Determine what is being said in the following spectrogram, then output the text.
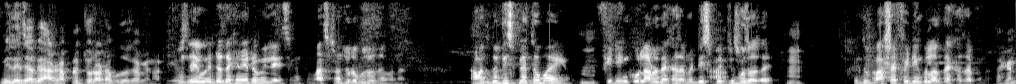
মিলে যাবে আর আপনার জোড়াটা বোঝা যাবে না ঠিক আছে? এটা দেখেন এটা মিলে গেছে কিন্তু। মাঝখানে জোড়া বোঝা যাবে না। আমাদের তো ডিসপ্লে তো হুম। ফিটিং করলে আরও দেখা যাবে। ডিসপ্লে আচ্ছা। বোঝা যায়। হুম। কিন্তু বাসায় ফিটিং আর দেখা যাবে না। দেখেন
